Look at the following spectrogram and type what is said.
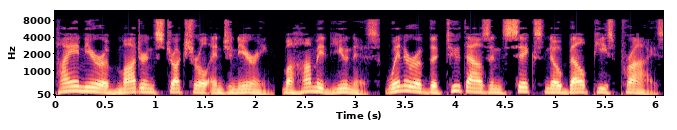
pioneer of modern structural engineering; Muhammad Yunus, winner of the 2006 Nobel Peace Prize,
